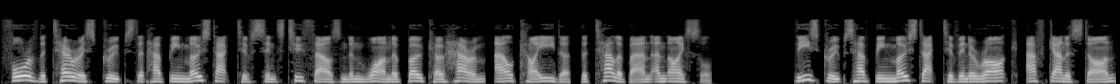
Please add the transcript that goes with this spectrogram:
Four of the terrorist groups that have been most active since 2001 are Boko Haram, Al Qaeda, the Taliban, and ISIL. These groups have been most active in Iraq, Afghanistan,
